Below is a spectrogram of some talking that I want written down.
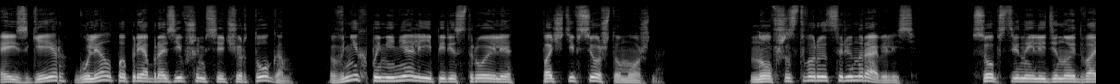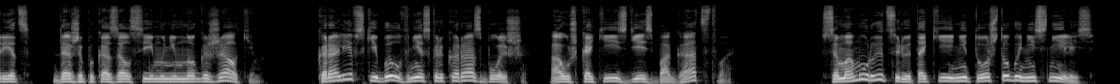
Эйсгейр гулял по преобразившимся чертогам, в них поменяли и перестроили почти все, что можно. Новшества рыцарю нравились. Собственный ледяной дворец даже показался ему немного жалким. Королевский был в несколько раз больше, а уж какие здесь богатства. Самому рыцарю такие не то чтобы не снились.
